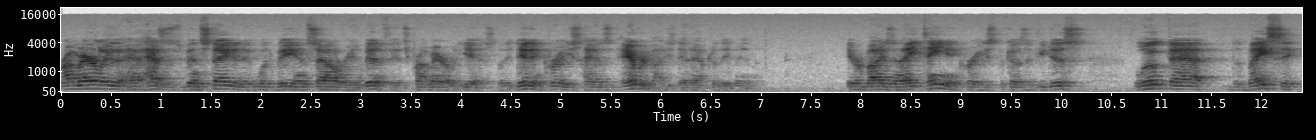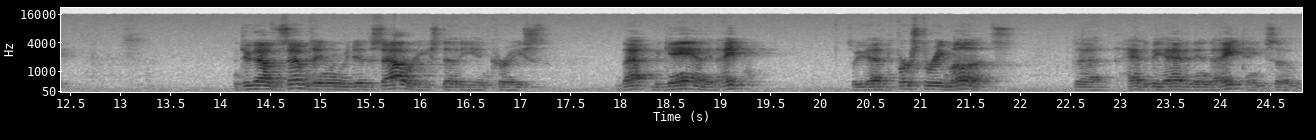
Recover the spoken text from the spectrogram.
Primarily, as it's been stated, it would be in salary and benefits primarily, yes, but it did increase, as everybody's did after the amendment. Everybody's an eighteen increase because if you just looked at the basic, in two thousand seventeen, when we did the salary study increase, that began in April. So you had the first three months that had to be added into eighteen, so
